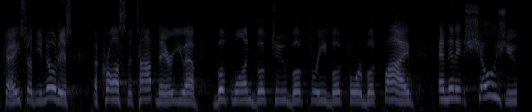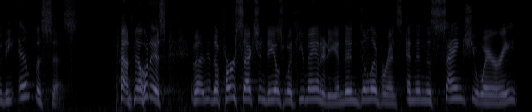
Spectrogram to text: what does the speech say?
Okay, so if you notice across the top there, you have book one, book two, book three, book four, book five, and then it shows you the emphasis. Now, notice the, the first section deals with humanity, and then deliverance, and then the sanctuary,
